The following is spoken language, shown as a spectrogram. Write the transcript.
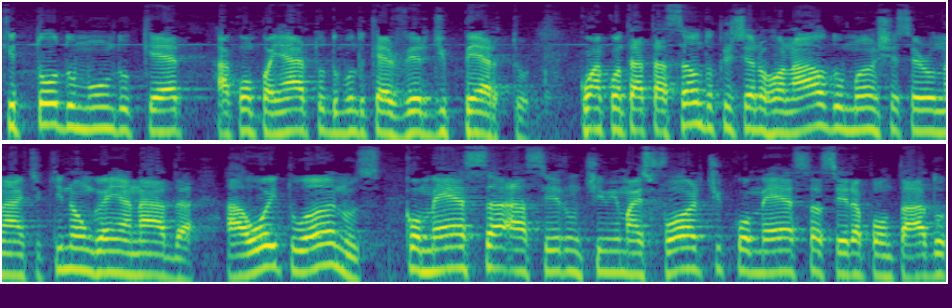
que todo mundo quer acompanhar, todo mundo quer ver de perto. Com a contratação do Cristiano Ronaldo, o Manchester United, que não ganha nada há oito anos, começa a ser um time mais forte, começa a ser apontado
